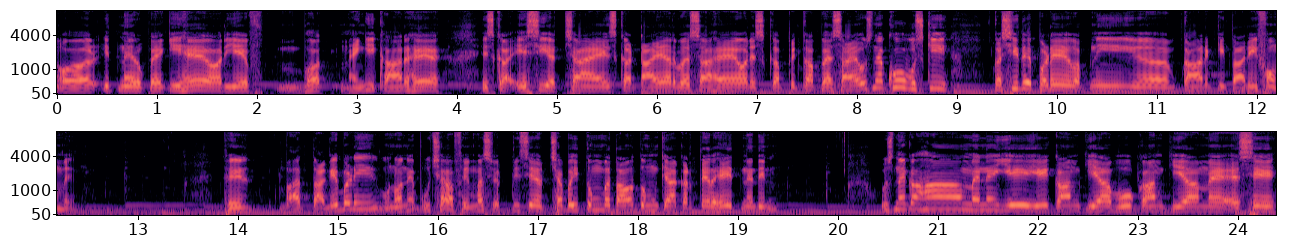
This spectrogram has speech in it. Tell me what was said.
और इतने रुपए की है और ये बहुत महँगी कार है। इसका एसी अच्छा है, इसका टायर वैसा है और इसका पिकअप ऐसा है। उसने खूब उसकी कशीदे पड़े अपनी कार की तारीफों में। फिर बात आगे बढ़ी, उन्होंने पूछा, फ़ेमस व्यक्ति से अच्छा भाई, तुम बताओ, तुम क्या करते रहे इतने दिन? उसने कहा हाँ मैंने ये ये काम किया, वो काम किया, मैं ऐसे,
